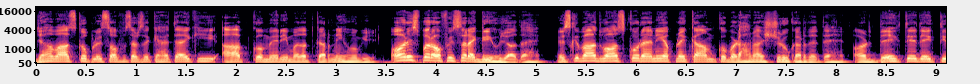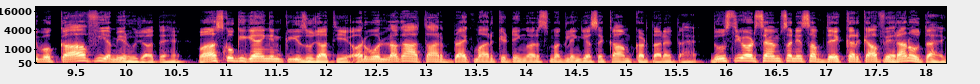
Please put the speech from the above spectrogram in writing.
जहाँ वास्को पुलिस ऑफिसर से कहता है की आपको मेरी मदद करनी होगी और इस पर ऑफिसर एग्री हो जाता है। इसके बाद वास्को रैनी अपने काम को बढ़ाना शुरू कर देते हैं और देखते देखते वो काफ़ी अमीर हो जाते हैं। वास्को की गैंग इंक्रीज हो जाती है और वो लगातार ब्लैक मार्केटिंग और स्मगलिंग जैसे काम करता रहता है। दूसरी ओर सैमसन ये सब देखकर काफ़ी हैरान होता है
